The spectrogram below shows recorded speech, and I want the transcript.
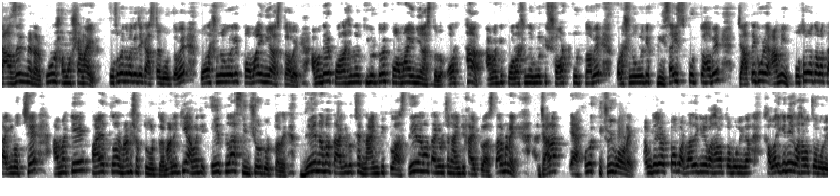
ডাজেন্ট ম্যাটার কোনো সমস্যা নাই। প্রথমে তোমাকে যে কাজটা করতে হবে, পড়াশোনাগুলোকে কমাই নিয়ে আসতে হবে। আমাদের পড়াশোনা কি করতে হবে? কমাই নিয়ে আসতে হবে। অর্থাৎ আমাকে পড়াশোনাগুলোকে শর্ট করতে হবে, পড়াশোনাগুলোকে প্রিসাইজ করতে হবে, যাতে করে আমি প্রথমত আমার টার্গেট হচ্ছে আমাকে পায়ের তলার মাটি শক্ত করতে হবে। মানে কি? আমাকে এ প্লাস ইনশিওর করতে হবে। দেন আমার টার্গেট হচ্ছে নাইনটি প্লাস দেন আমার টার্গেট হচ্ছে নাইনটি ফাইভ প্লাস তার মানে যারা এখনও কিছুই বড় নাই, আমি তো যারা টপার তাদেরকে নিয়ে কথাবার্তা বলি না, সবাইকে নিয়ে কথাবার্তা বলি।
